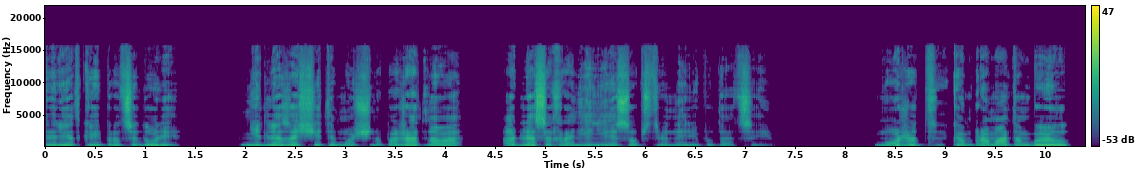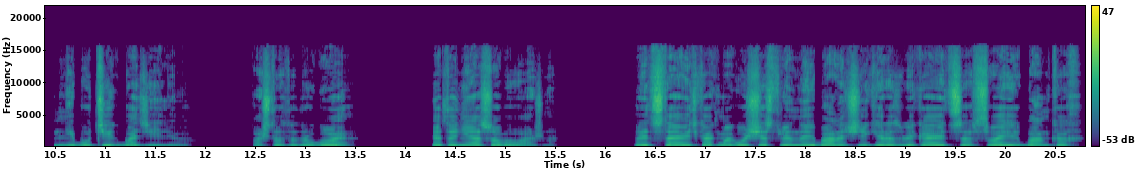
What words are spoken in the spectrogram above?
редкой процедуре не для защиты мощно пожатного, а для сохранения собственной репутации. Может, компроматом был не бутик Базилио, а что-то другое? Это не особо важно. Представить, как могущественные баночники развлекаются в своих банках,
